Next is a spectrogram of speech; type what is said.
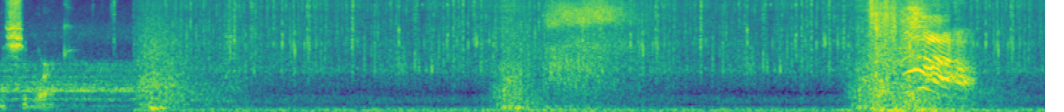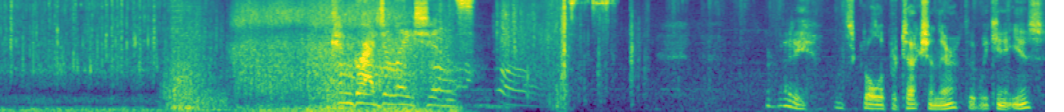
This should work. Congratulations. Alrighty, let's roll of protection there that we can't use.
